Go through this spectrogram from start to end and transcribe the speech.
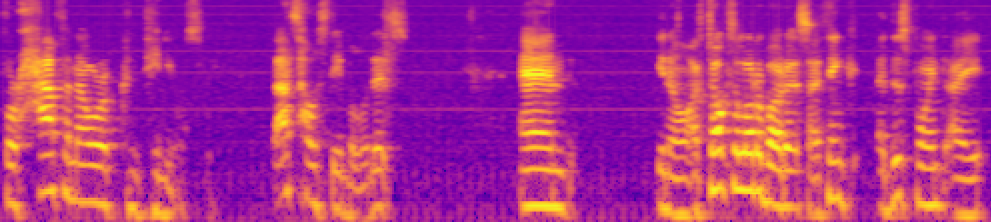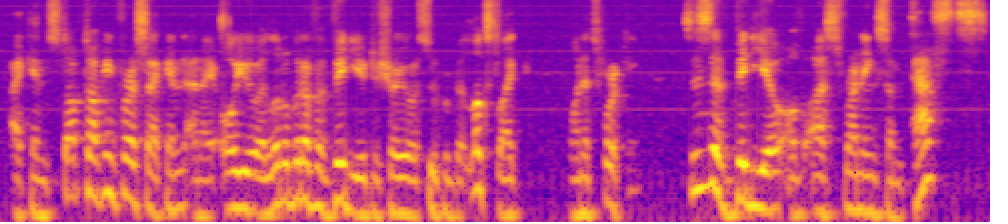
for half an hour continuously. That's how stable it is. And you know, I've talked a lot about it, so I think at this point I, I can stop talking for a second and I owe you a little bit of a video to show you what Superbit looks like when it's working. So this is a video of us running some tests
